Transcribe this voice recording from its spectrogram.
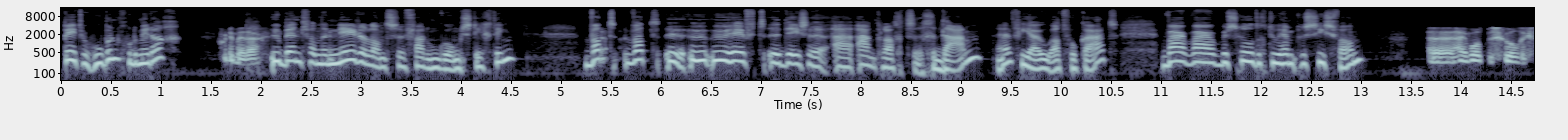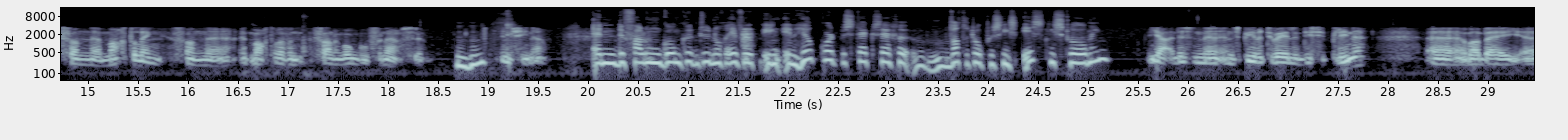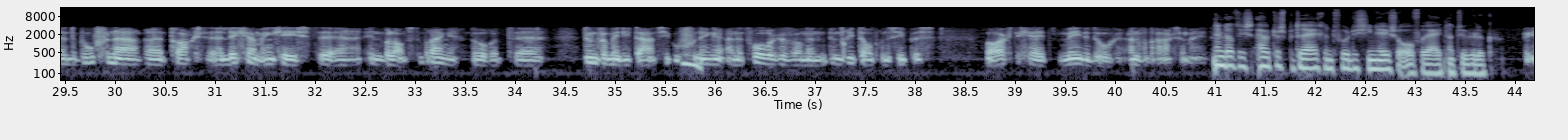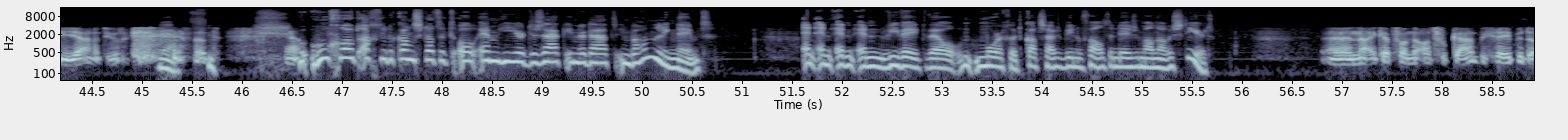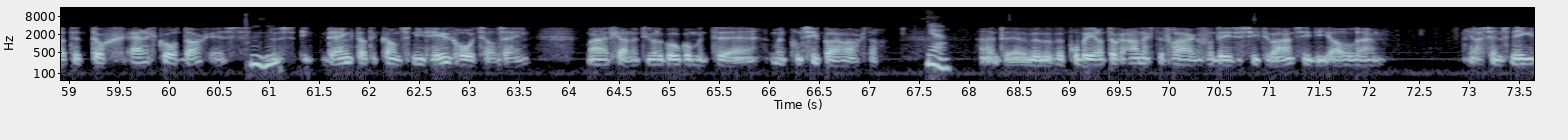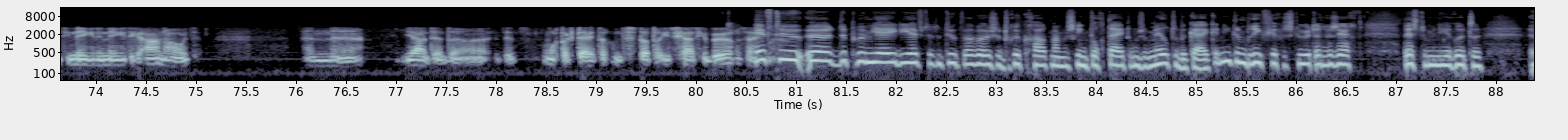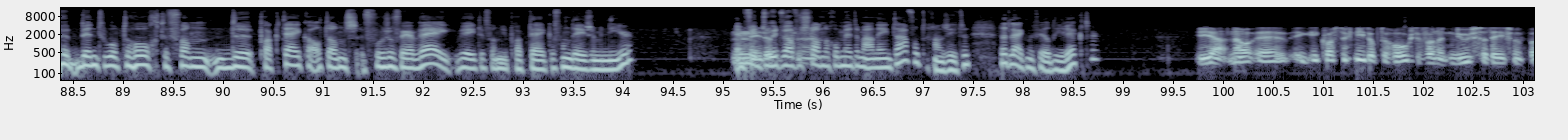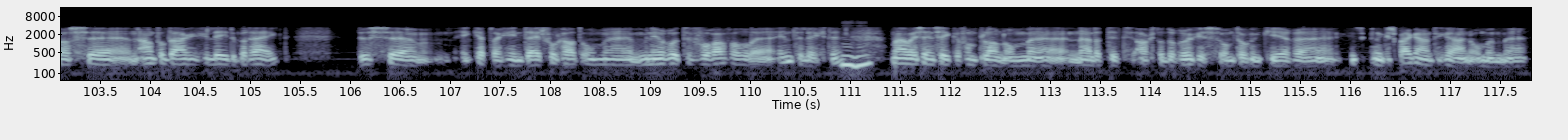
Peter Hoeben, goedemiddag. Goedemiddag. U bent van de Nederlandse Falun Gong Stichting. Wat, wat, uh, u, u, heeft uh, deze uh, aanklacht gedaan, hè, via uw advocaat. Waar, waar beschuldigt u hem precies van? hij wordt beschuldigd van marteling, van het martelen van Falun Gong oefenaars mm -hmm. in China. En de Falun Gong, kunt u nog even in, in heel kort bestek zeggen wat het ook precies is, die stroming? Ja, het is een, een spirituele discipline... Uh, waarbij uh, de beoefenaar uh, tracht lichaam en geest in balans te brengen... door het doen van meditatieoefeningen en het volgen van een, een drietal principes... waarachtigheid, mededogen en verdraagzaamheid. En dat is uiterst bedreigend voor de Chinese overheid natuurlijk. Ja, natuurlijk. Ja. dat, ja. Hoe groot acht u de kans dat het OM hier de zaak inderdaad in behandeling neemt? En, en, en, en wie weet wel morgen het katshuis binnenvalt en deze man arresteert. Uh, nou, ik heb van de advocaat begrepen dat het toch erg kort dag is. Mm -hmm. Dus ik denk dat de kans niet heel groot zal zijn. Maar het gaat natuurlijk ook om het, uh, om het principe erachter. Ja. Uh, we, we, proberen toch aandacht te vragen voor deze situatie die al ja, sinds 1999 aanhoudt. En ja, het wordt toch tijd dat er iets gaat gebeuren. Zeg heeft maar. u, uh, de premier, die heeft het natuurlijk wel reuze druk gehad... maar misschien toch tijd om zijn mail te bekijken... niet een briefje gestuurd en gezegd... beste meneer Rutte, uh, bent u op de hoogte van de praktijken... althans, voor zover wij weten van die praktijken van deze meneer? En Nee, vindt u het wel eh, verstandig om met hem aan één tafel te gaan zitten? Dat lijkt me veel directer. Ja, nou, eh, ik, ik was nog niet op de hoogte van het nieuws. Dat heeft me pas eh, een aantal dagen geleden bereikt. Dus eh, ik heb daar geen tijd voor gehad om eh, meneer Rutte vooraf al eh, in te lichten. Mhm. Maar wij zijn zeker van plan om, eh, nadat dit achter de rug is, om toch een keer een gesprek aan te gaan om hem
